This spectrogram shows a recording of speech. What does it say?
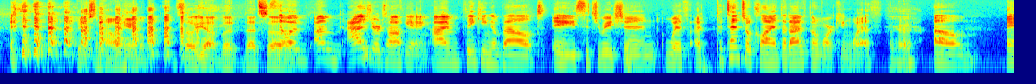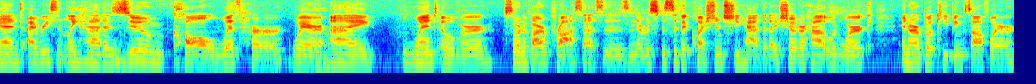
based on how I handled it? So, yeah, but that's. Uh, so I'm, I'm as you're talking, I'm thinking about a situation with a potential client that I've been working with. okay. Um, and I recently had a Zoom call with her where I went over sort of our processes and there were specific questions she had that I showed her how it would work in our bookkeeping software.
